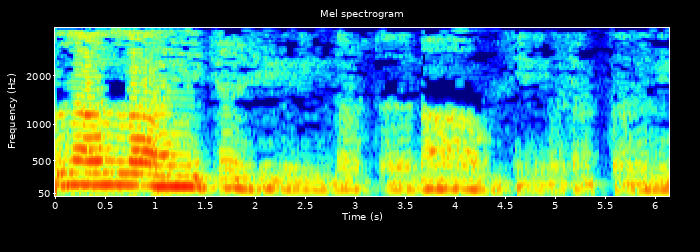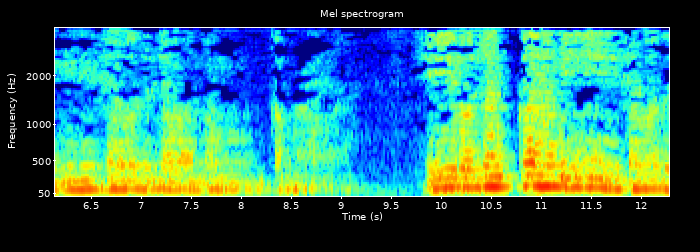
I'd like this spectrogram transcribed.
اللہ اللہ شہید نام شیو شکر شر جانم کما شیو شکرمی شر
